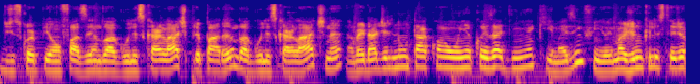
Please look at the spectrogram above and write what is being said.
de escorpião fazendo a agulha escarlate, preparando a agulha escarlate, né. Na verdade ele não tá com a unha coisadinha aqui, mas enfim, eu imagino que ele esteja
